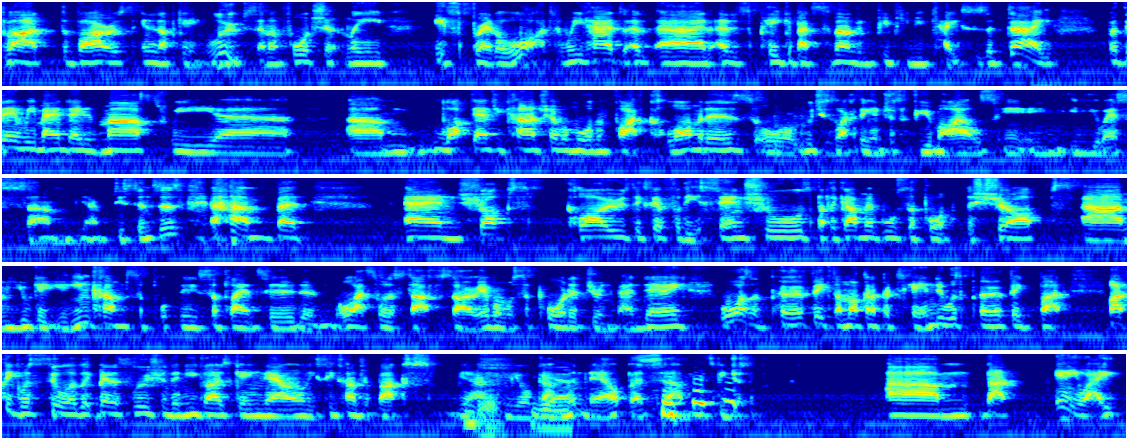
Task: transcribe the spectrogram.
but the virus ended up getting loose, and unfortunately, it spread a lot. We had uh, at its peak about 750 new cases a day, but then we mandated masks. We uh, um, lockdowns. You can't travel more than five kilometers, or which is like I think just a few miles in, in US um, you know distances. Um, but and shops closed except for the essentials, but the government will support the shops. Um, you get your income supplanted and all that sort of stuff. So everyone was supported during the pandemic. It wasn't perfect. I'm not going to pretend it was perfect, but I think it was still a better solution than you guys getting now only 600 bucks, you know, from your government yeah. now. But um, it's been just. Um, but anyway,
